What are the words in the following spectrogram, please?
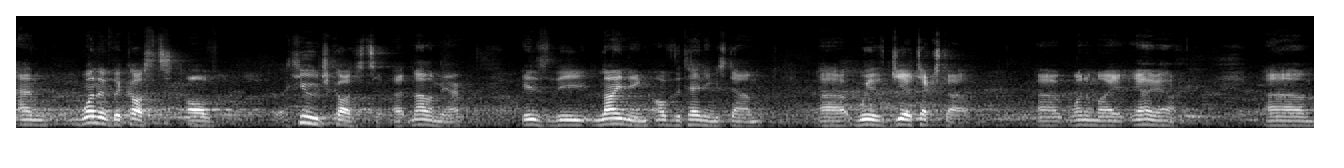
and one of the costs of huge costs at Malomir is the lining of the tailings dam uh, with geotextile. Uh, one of my yeah yeah. Um,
